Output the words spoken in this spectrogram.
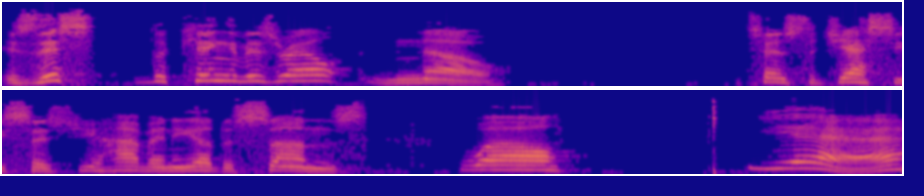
Is this the king of Israel? No. He turns to Jesse, says, Do you have any other sons? Well, yeah,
